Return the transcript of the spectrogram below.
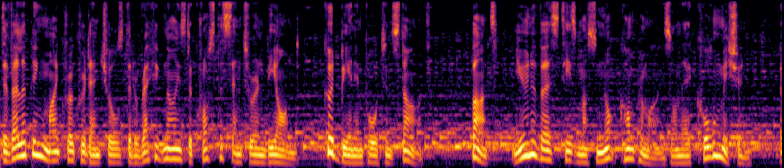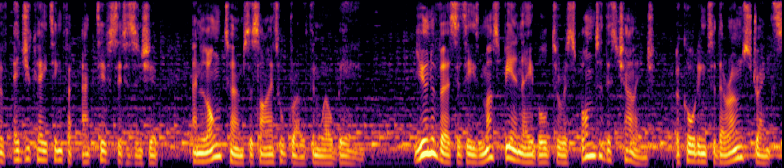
Developing micro-credentials that are recognized across the center and beyond could be an important start. But universities must not compromise on their core mission of educating for active citizenship and long-term societal growth and well-being. Universities must be enabled to respond to this challenge according to their own strengths,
